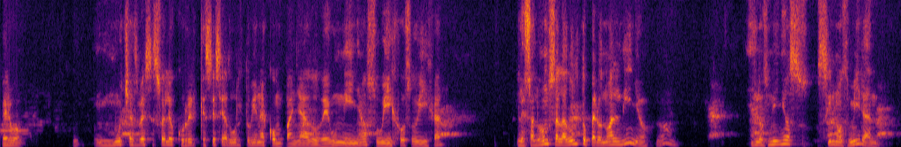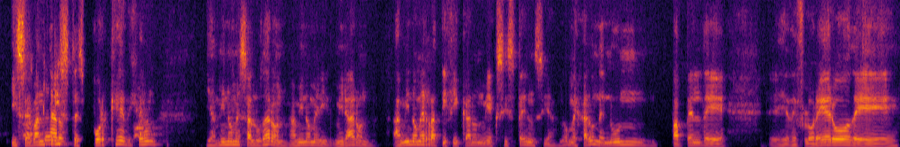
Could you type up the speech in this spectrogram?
Pero muchas veces suele ocurrir que si ese adulto viene acompañado de un niño, su hijo, su hija, le saludamos al adulto, pero no al niño, ¿no? Y los niños sí nos miran y se van tristes. ¿Por qué? Dijeron, y a mí no me saludaron, a mí no me miraron, a mí no me ratificaron mi existencia, ¿no? Me dejaron en un papel de, eh, florero, de,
